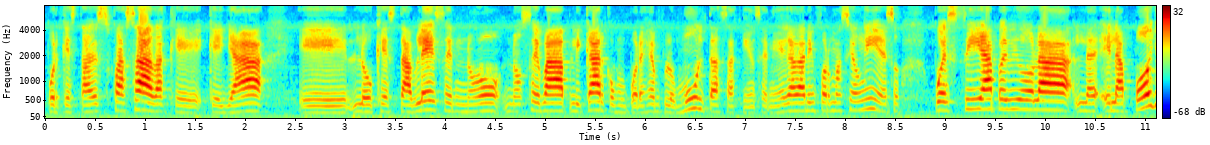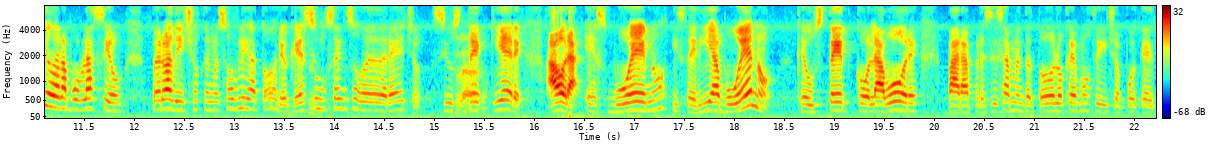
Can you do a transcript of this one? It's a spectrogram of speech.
porque está desfasada, que, que ya eh, lo que establece no, no se va a aplicar, como por ejemplo multas a quien se niega a dar información y eso, pues sí ha pedido la- la- el apoyo de la población, pero ha dicho que no es obligatorio, que es un censo de derechos, si usted Claro. quiere. Ahora, es bueno y sería bueno que usted colabore para precisamente todo lo que hemos dicho, porque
